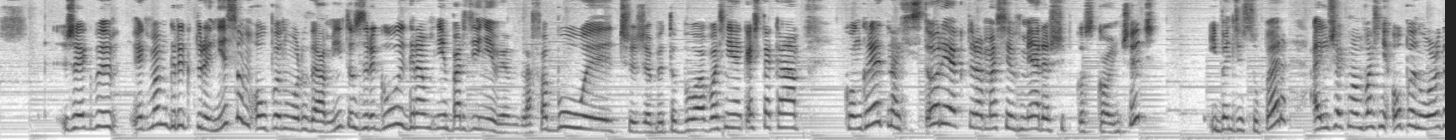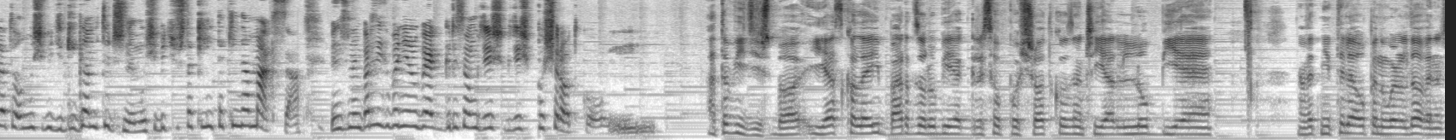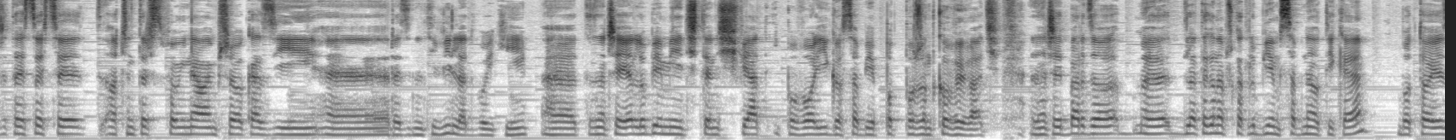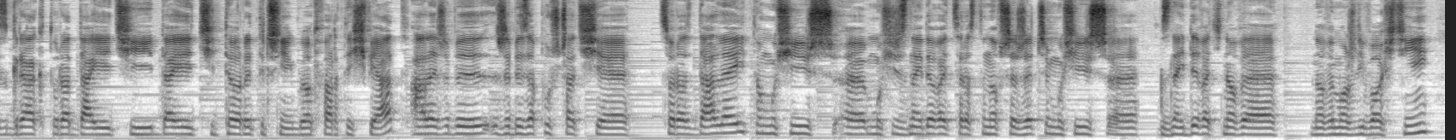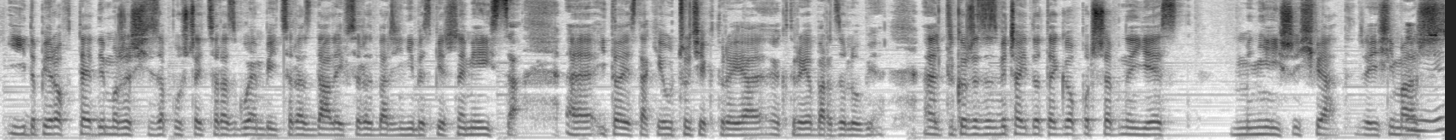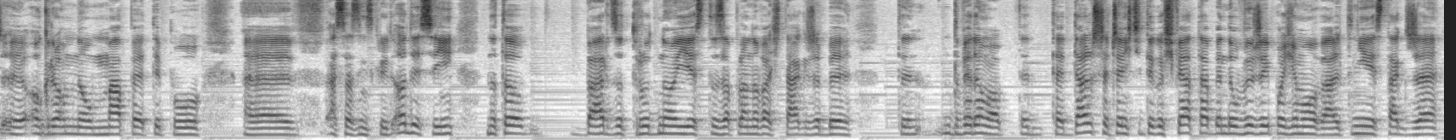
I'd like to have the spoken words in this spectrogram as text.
że jakby, jak mam gry, które nie są open worldami, to z reguły gram w nie bardziej, nie wiem, dla fabuły, czy żeby to była właśnie jakaś taka konkretna historia, która ma się w miarę szybko skończyć i będzie super, a już jak mam właśnie open worlda, to on musi być gigantyczny, musi być już taki, taki na maksa, więc najbardziej chyba nie lubię, jak gry są gdzieś, gdzieś po środku i... A to widzisz, bo ja z kolei bardzo lubię, jak gry są po środku, znaczy ja lubię nawet nie tyle open worldowe, znaczy to jest coś, co, o czym też wspominałem przy okazji e, Resident Evil dwójki. E, to znaczy ja lubię mieć ten świat i powoli go sobie podporządkowywać. Znaczy bardzo, e, dlatego na przykład lubiłem Subnautikę, bo to jest gra, która daje ci, daje ci teoretycznie jakby otwarty świat, ale żeby, żeby zapuszczać się coraz dalej, to musisz, e, musisz znajdować coraz to nowsze rzeczy, musisz e, znajdywać nowe, nowe możliwości i dopiero wtedy możesz się zapuszczać coraz głębiej, coraz dalej, w coraz bardziej niebezpieczne miejsca. E, I to jest takie uczucie, które ja, które ja bardzo lubię. E, tylko, że zazwyczaj do tego potrzebny jest mniejszy świat, że jeśli masz e, ogromną mapę typu e, Assassin's Creed Odyssey, no to bardzo trudno jest to zaplanować tak, żeby ten, no wiadomo, te, te dalsze części tego świata będą wyżej poziomowe, ale to nie jest tak, że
